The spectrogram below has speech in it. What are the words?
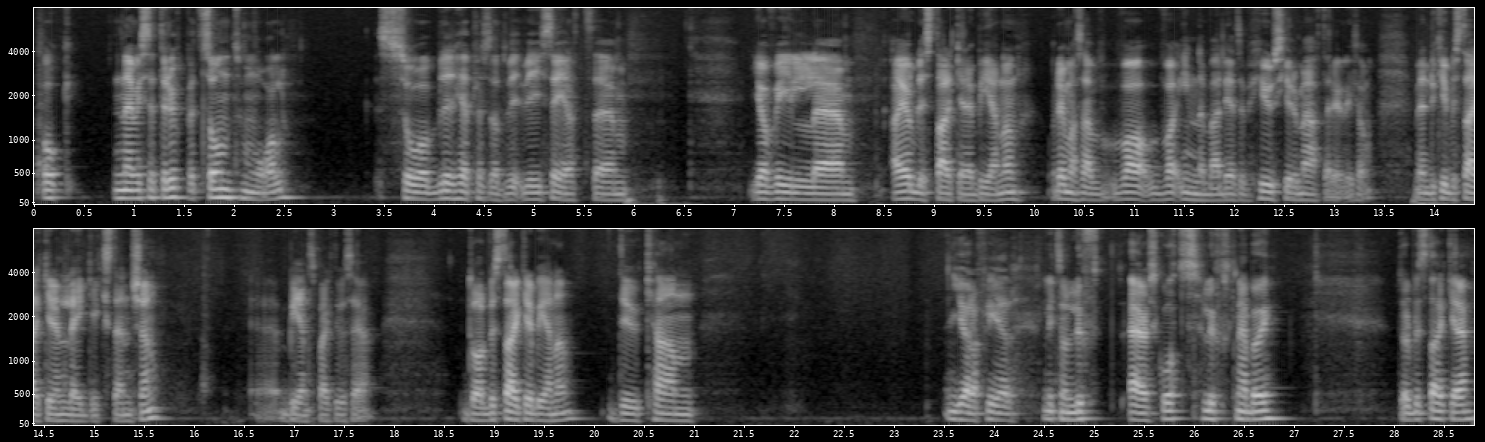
Och när vi sätter upp ett sånt mål så blir det helt plötsligt att vi, vi säger att eh, jag vill, eh, ja, jag vill bli starkare i benen. Och det är man såhär, vad, vad innebär det? Typ, hur ska du mäta det liksom? Men du kan ju bli starkare i en leg extension. Benspark det vill säga. Du har blivit starkare i benen. Du kan göra fler liksom luft, air squats, luftknäböj. Du har blivit starkare.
